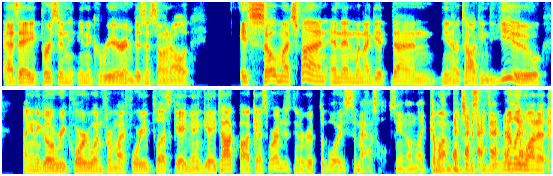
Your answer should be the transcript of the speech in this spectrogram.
as a person in a career and business owner, all it's so much fun. And then when I get done, you know, talking to you, I'm going to go record one from my 40 plus gay man gay talk podcast where I'm just going to rip the boys some assholes. You know, I'm like, come on, bitches, if you really want to,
